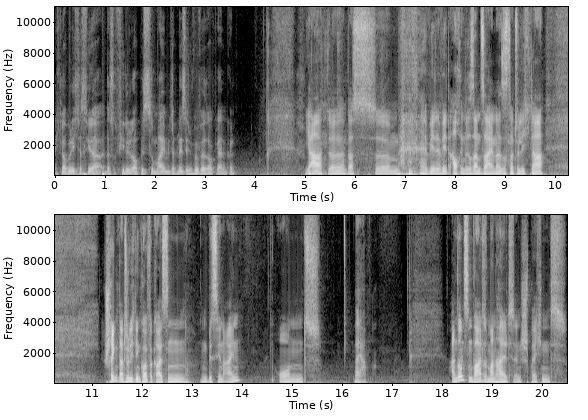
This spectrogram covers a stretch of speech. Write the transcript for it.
Ich glaube nicht, dass wir, dass viele noch bis zum Mai mit der PlayStation 5 versorgt werden können. Ja, das ähm, wird, auch interessant sein. Ne? Das ist natürlich klar. Schränkt natürlich den Käuferkreis ein, ein bisschen ein. Und naja. Ansonsten wartet man halt entsprechend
